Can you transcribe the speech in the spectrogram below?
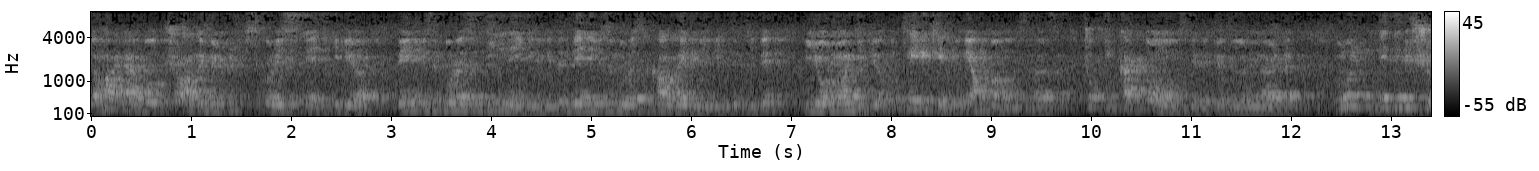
Ve hala bu şu anda günümüz psikolojisini etkiliyor. Beynimizin burası dinle ilgili midir, beynimizin burası kahveyle ilgilidir gibi bir yoruma gidiyor. Bu tehlikeli, bunu yapmamamız lazım. Çok dikkatli olmamız gerekiyor bu yorumlarda. Bunun nedeni şu,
